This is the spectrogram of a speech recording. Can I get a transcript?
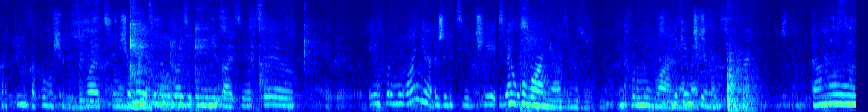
картинка того, що відбувається у Що мається на увазі комунікація? Це е, інформування жильців чи якось Спілкування один з одним, інформування. Яким чином? Та ну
